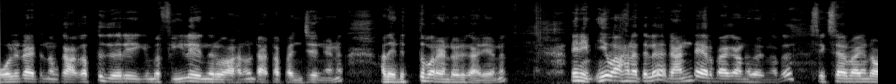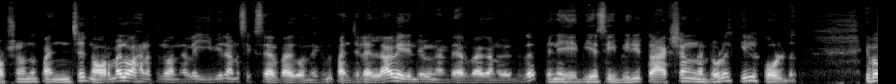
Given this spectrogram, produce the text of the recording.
സോളിഡ് ആയിട്ട് നമുക്ക് അകത്ത് കയറിയിരിക്കുമ്പോൾ ഫീൽ ചെയ്യുന്ന ഒരു വാഹനവും ടാറ്റ പഞ്ച് തന്നെയാണ്. അത് എടുത്തു പറയേണ്ട ഒരു കാര്യമാണ്. ഇനിയും ഈ വാഹനത്തിൽ രണ്ട് എയർ ബാഗ് ആണ് വരുന്നത്. സിക്സ് എയർ ബാഗിന്റെ ഓപ്ഷൻ ഒന്ന് പഞ്ച് നോർമൽ വാഹനത്തിൽ വന്നാൽ ഇ വിയിലാണ് സിക്സ് എയർ ബാഗ് വന്നിരിക്കുന്നത്. പഞ്ചിലെ എല്ലാ വേരിയന്റുകളും രണ്ട് എയർ ബാഗ് ആണ് വരുന്നത്. പിന്നെ A B S E B D traction control hill hold ഇപ്പൊ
